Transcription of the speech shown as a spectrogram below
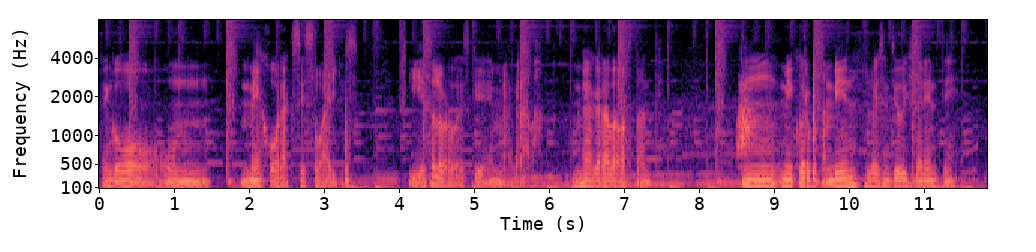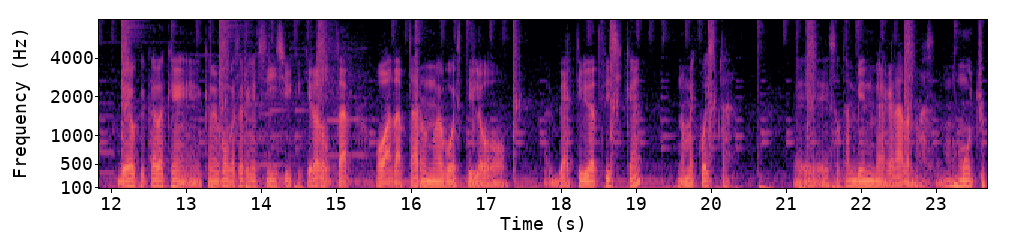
tengo un mejor acceso a ellos. Y eso la verdad es que me agrada, me agrada bastante. Mm, mi cuerpo también lo he sentido diferente. Veo que cada que, me pongo a hacer ejercicio y que quiero adoptar o adaptar un nuevo estilo de actividad física, no me cuesta. Eh, eso también me agrada más, mucho.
